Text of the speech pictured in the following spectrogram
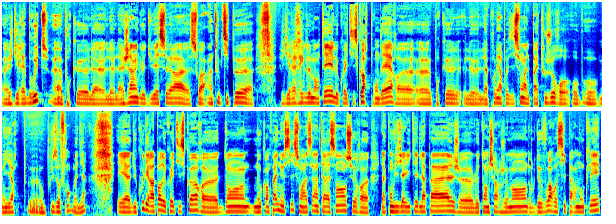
euh, je dirais, brute, euh, pour que la jungle du SEA soit un tout petit peu, je dirais, réglementée. Le quality score pondère pour que la première position, elle pas toujours au, meilleur, au plus offrant, on va dire. Et du coup, les rapports de quality score dans nos campagnes aussi sont assez intéressants sur la convivialité de la page, le temps de chargement, donc de voir aussi par mots-clés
